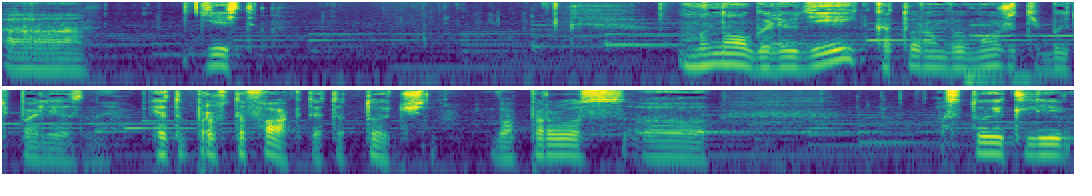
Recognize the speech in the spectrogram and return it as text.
Э, есть много людей, которым вы можете быть полезны. Это просто факт, это точно. Вопрос, э, стоит ли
